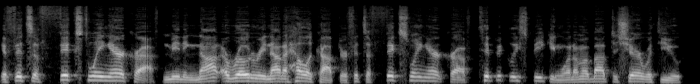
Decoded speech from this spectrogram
if it's a fixed wing aircraft, meaning not a rotary, not a helicopter, if it's a fixed wing aircraft, typically speaking, what I'm about to share with you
